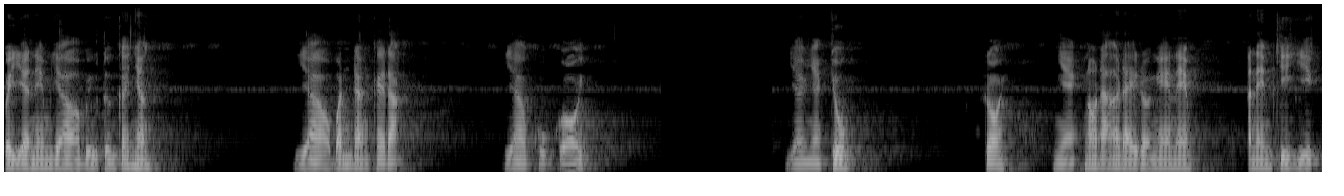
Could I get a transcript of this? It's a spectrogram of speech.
Bây giờ anh em vào biểu tượng cá nhân, vào bánh răng cài đặt, vào cuộc gọi, vào nhạc chuông. Rồi, nhạc nó đã ở đây rồi nghe anh em. Anh em chỉ việc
